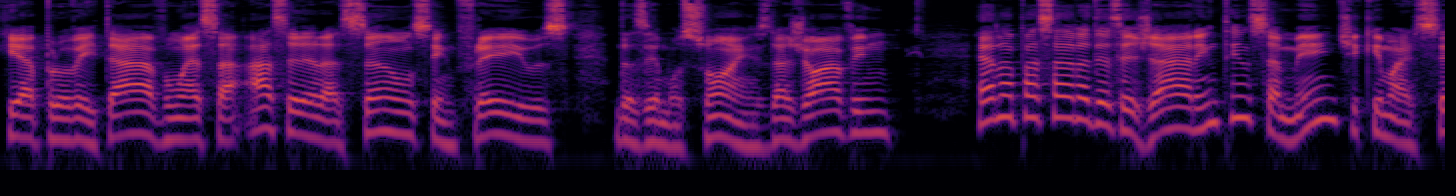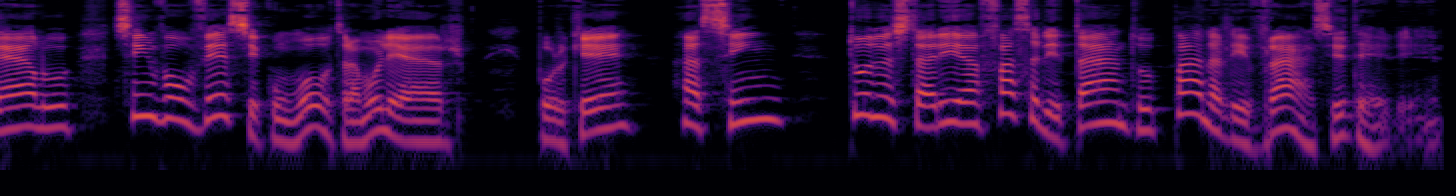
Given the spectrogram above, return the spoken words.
que aproveitavam essa aceleração sem freios das emoções da jovem, ela passara a desejar intensamente que Marcelo se envolvesse com outra mulher, porque, assim, tudo estaria facilitado para livrar-se dele.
